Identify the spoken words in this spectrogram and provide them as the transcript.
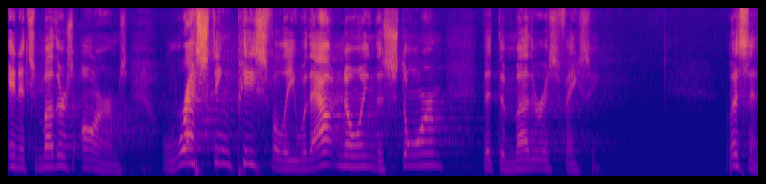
in its mother's arms, resting peacefully without knowing the storm that the mother is facing. Listen,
